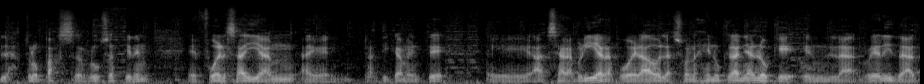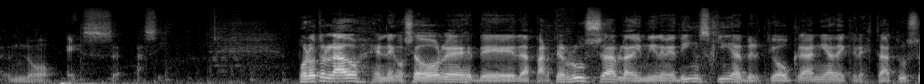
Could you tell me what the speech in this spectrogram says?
las tropas rusas tienen eh, fuerza y han eh, prácticamente eh, se habrían apoderado de las zonas en Ucrania, lo que en la realidad no es así. Por otro lado, el negociador eh, de la parte rusa, Vladimir Medinsky, advirtió a Ucrania de que el estatus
